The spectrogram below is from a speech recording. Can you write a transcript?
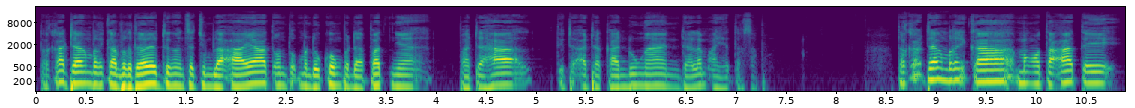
Terkadang mereka berdalil dengan sejumlah ayat untuk mendukung pendapatnya padahal tidak ada kandungan dalam ayat tersebut. Terkadang mereka mengotak-atik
